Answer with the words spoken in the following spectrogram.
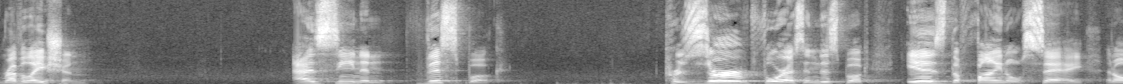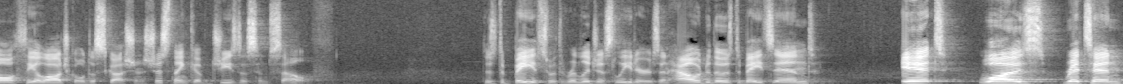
Revelation, as seen in this book, preserved for us in this book is the final say in all theological discussions. Just think of Jesus himself. There's debates with religious leaders, and how do those debates end? It was written.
